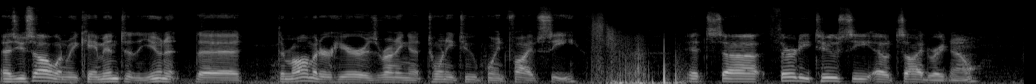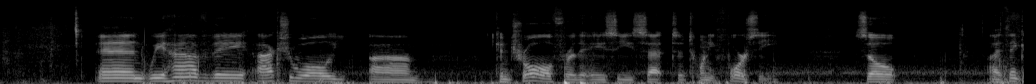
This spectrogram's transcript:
As you saw when we came into the unit, the thermometer here is running at 22.5 C. It's uh, 32 C outside right now. And we have the actual um, control for the AC set to 24C. So I think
